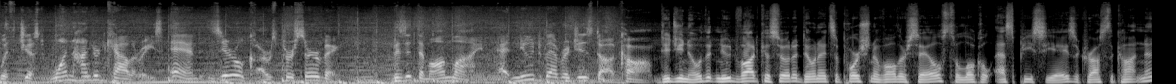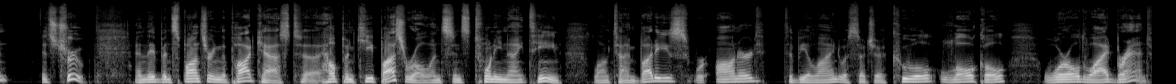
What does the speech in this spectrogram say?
with just 100 calories and zero carbs per serving. Visit them online at nudebeverages.com. Did you know that Nude Vodka Soda donates a portion of all their sales to local SPCAs across the continent? It's true. And they've been sponsoring the podcast, uh, helping keep us rolling since 2019. Longtime buddies. We're honored to be aligned with such a cool, local, worldwide brand.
